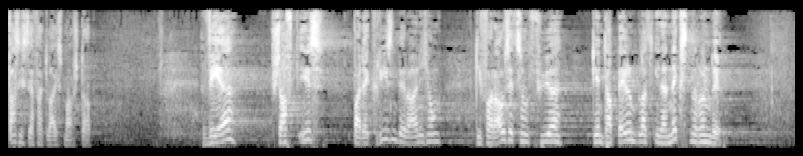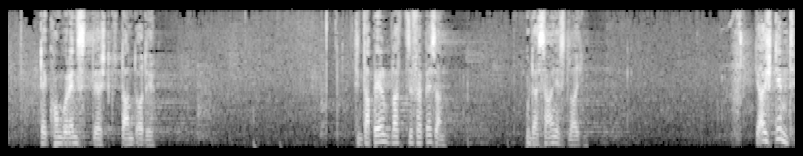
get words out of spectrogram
Das ist der Vergleichsmaßstab. Wer schafft es, bei der Krisenbereinigung die Voraussetzung für den Tabellenplatz in der nächsten Runde der Konkurrenz der Standorte. Den Tabellenplatz zu verbessern. Unter seinesgleichen. Ja, es stimmt.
